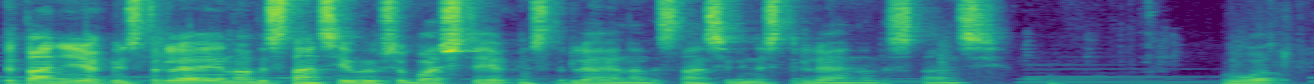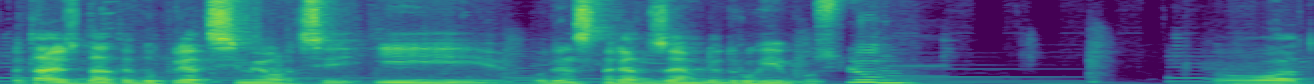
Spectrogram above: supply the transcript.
питання, як він стріляє на дистанції, ви все бачите, як він стріляє на дистанції. Він не стріляє на дистанції. От. Питаюсь дати дуплет сімерці і один снаряд в землю, другий в гуслю. От.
